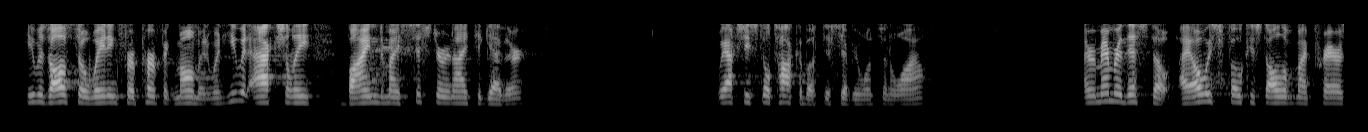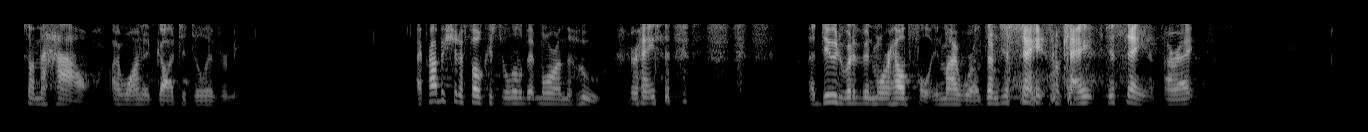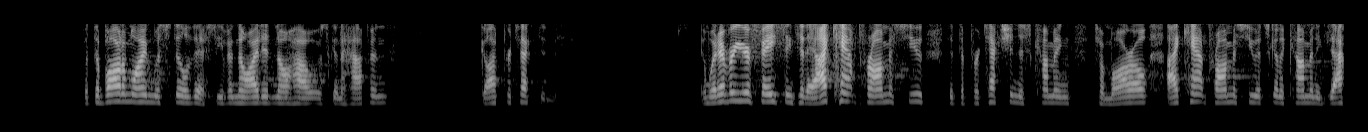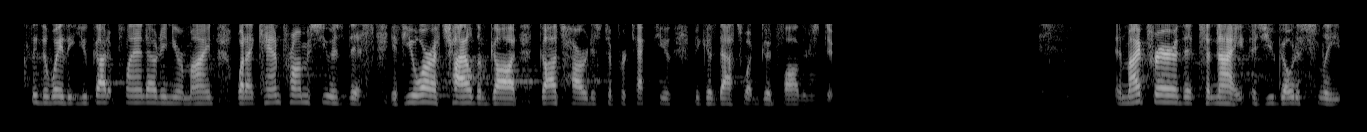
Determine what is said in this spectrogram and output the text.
He was also waiting for a perfect moment when he would actually bind my sister and I together. We actually still talk about this every once in a while. I remember this though. I always focused all of my prayers on the how I wanted God to deliver me. I probably should have focused a little bit more on the who, right? a dude would have been more helpful in my world. I'm just saying, okay? Just saying, all right? But the bottom line was still this even though I didn't know how it was going to happen, God protected me. And whatever you're facing today, I can't promise you that the protection is coming tomorrow. I can't promise you it's going to come in exactly the way that you've got it planned out in your mind. What I can promise you is this if you are a child of God, God's heart is to protect you because that's what good fathers do. And my prayer that tonight, as you go to sleep,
